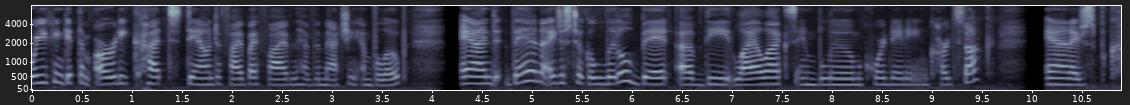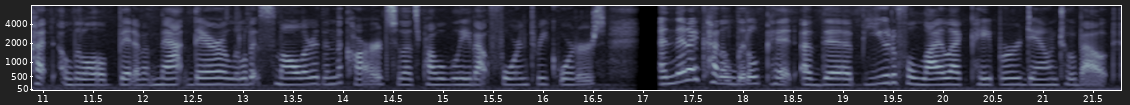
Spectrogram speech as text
where you can get them already cut down to five by five and have the matching envelope. And then I just took a little bit of the lilacs and bloom coordinating cardstock and I just cut a little bit of a mat there, a little bit smaller than the card, so that's probably about four and three quarters. And then I cut a little bit of the beautiful lilac paper down to about,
